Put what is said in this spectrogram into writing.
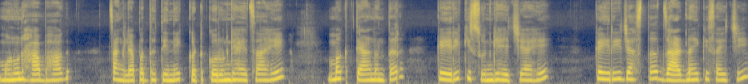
म्हणून हा भाग चांगल्या पद्धतीने कट करून घ्यायचा आहे. मग त्यानंतर कैरी किसून घ्यायची आहे. कैरी जास्त जाड नाही किसायची.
